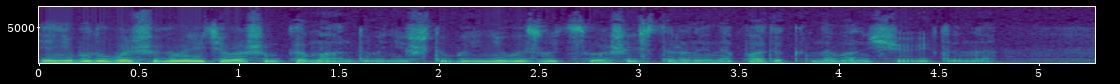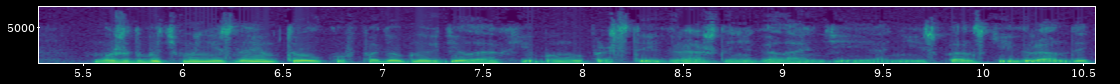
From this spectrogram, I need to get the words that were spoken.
Я не буду больше говорить о вашем командовании, чтобы не вызвать с вашей стороны нападок на Ван Чуитена. Может быть, мы не знаем толку в подобных делах, ибо мы простые граждане Голландии, а не испанские гранды.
